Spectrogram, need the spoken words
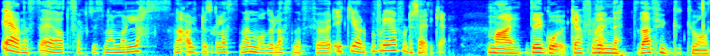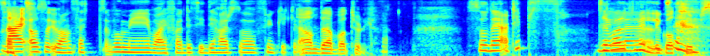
Det eneste er at faktisk man må laste ned alt du skal laste ned, må du laste ned før. Ikke gjør det på flyet, for det skjer ikke. Nei, det går jo ikke, for det nettet der funker ikke uansett. Nei, altså uansett hvor mye wifi de sier de har, så funker ikke det. Ja, det er bare tull. Så det er tips. Det var et eh, veldig godt tips.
